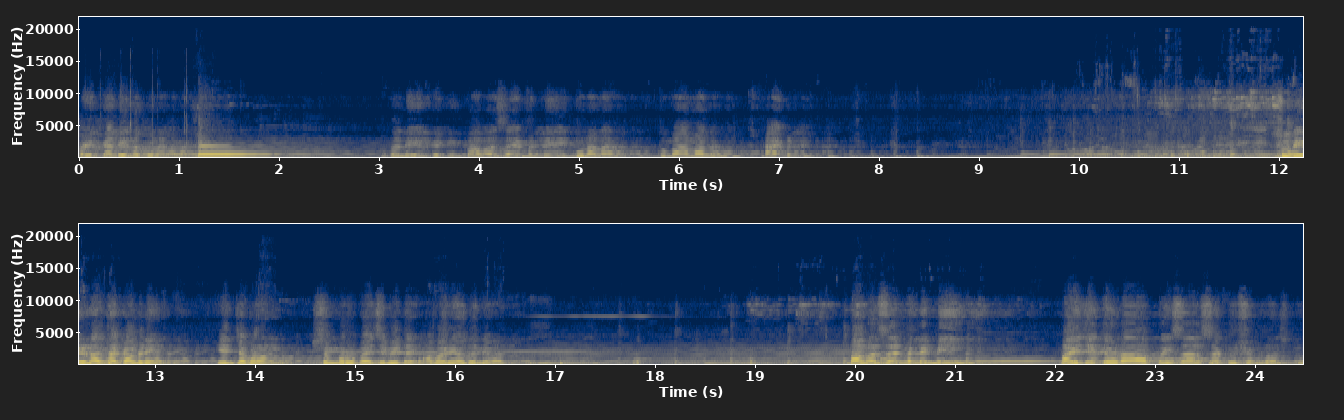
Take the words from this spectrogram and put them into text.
पहिल का लिहिणं कोणाला? आता लिहिल का की? बाबासाहेब म्हणले कोणाला? तुम्हा आम्हाला. काय म्हणले? सुधीर नाथा कांबळे यांच्याकडून शंभर रुपयाची भेट आहे. आभारी आहो धन्यवाद. बाबासाहेब म्हणले मी पाहिजे तेवढा पैसा साठवू शकलो असतो.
